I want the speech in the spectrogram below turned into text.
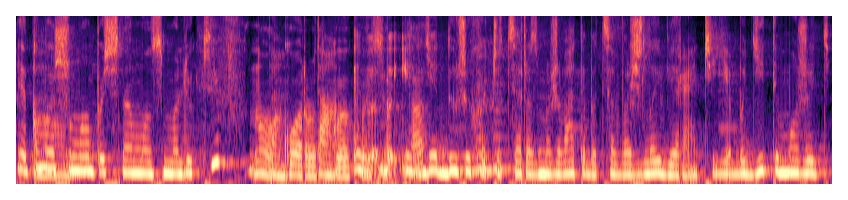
я думаю, що ми почнемо з малюків. Ну так, коротко так. якось. Я, я дуже хочу це розмежувати, бо це важливі речі. Є, бо діти можуть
